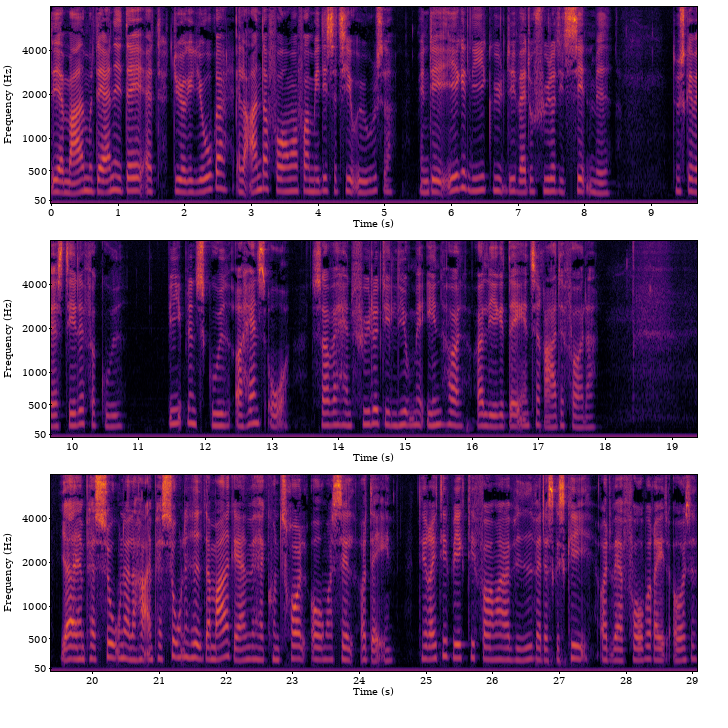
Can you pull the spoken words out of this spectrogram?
Det er meget moderne i dag at dyrke yoga eller andre former for meditative øvelser, men det er ikke ligegyldigt, hvad du fylder dit sind med. Du skal være stille for Gud, Bibelens Gud og hans ord, så vil han fylde dit liv med indhold og lægge dagen til rette for dig. Jeg er en person eller har en personlighed, der meget gerne vil have kontrol over mig selv og dagen. Det er rigtig vigtigt for mig at vide, hvad der skal ske, og at være forberedt også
